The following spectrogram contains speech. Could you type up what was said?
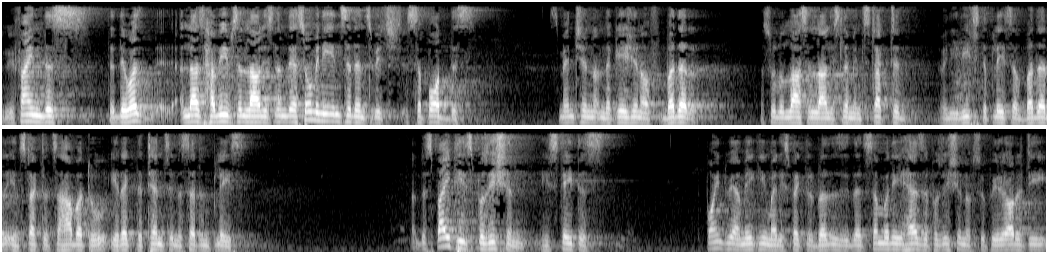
And we find this, that there was, Allah's Habib sallallahu there are so many incidents which support this. It's mentioned on the occasion of Badr. Rasulullah sallallahu instructed, when he reached the place of Badr, instructed Sahaba to erect the tents in a certain place. Despite his position, his status, the point we are making, my respected brothers, is that somebody has a position of superiority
